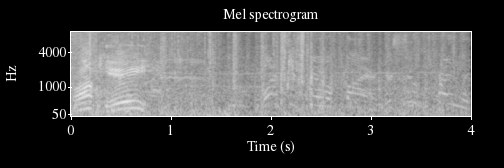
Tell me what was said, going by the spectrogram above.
Fuck you! Watch your field of fire. You're shooting friendly.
